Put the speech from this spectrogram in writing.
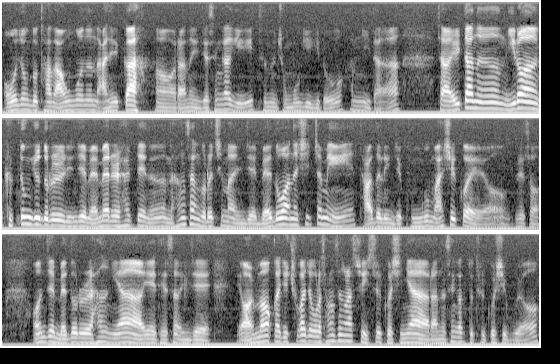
어느 정도 다 나온 거는 아닐까라는 이제 생각이 드는 종목이기도 합니다. 자 일단은 이러한 급등주들을 이제 매매를 할 때는 항상 그렇지만 이제 매도하는 시점이 다들 이제 궁금하실 거예요. 그래서 언제 매도를 하느냐에 대해서 이제 얼마까지 추가적으로 상승을 할 수 있을 것이냐라는 생각도 들 것이고요.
